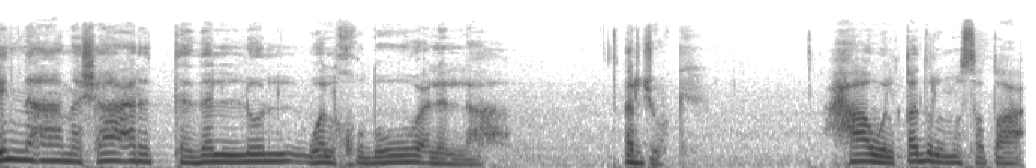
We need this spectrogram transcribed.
إنها مشاعر التذلل والخضوع لله. أرجوك حاول قدر المستطاع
